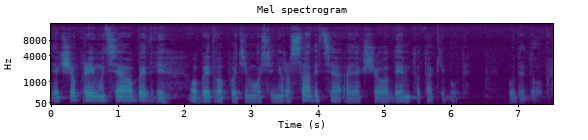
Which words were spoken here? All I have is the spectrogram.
Якщо приймуться обидві, обидва потім осінню розсадиться, а якщо один, то так і буде. Буде добре.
